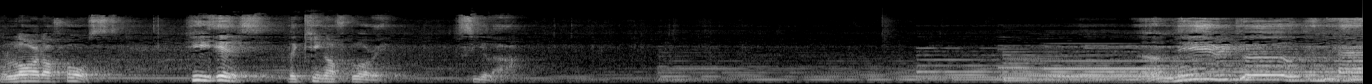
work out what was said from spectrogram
the Lord of hosts. He is the King of glory. Selah. A miracle can happen.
